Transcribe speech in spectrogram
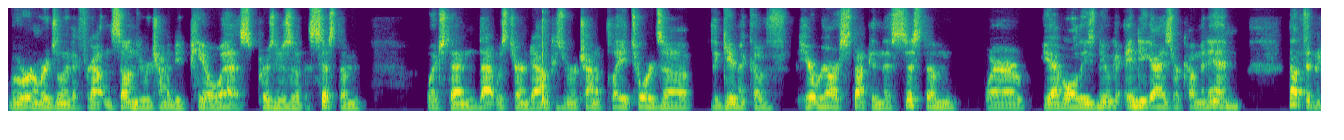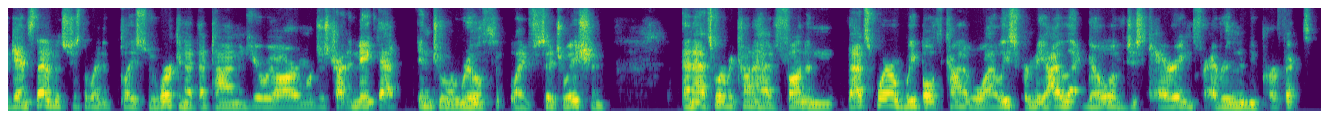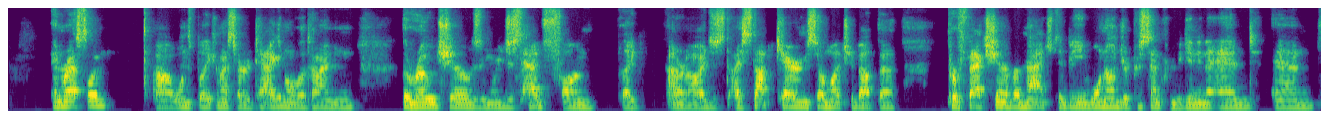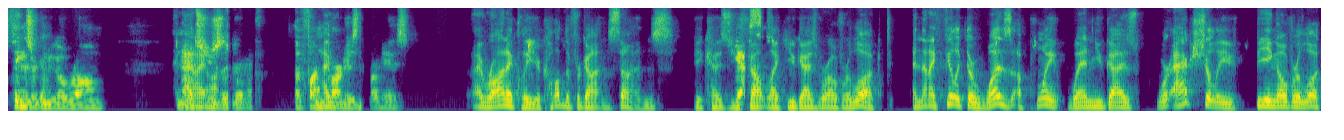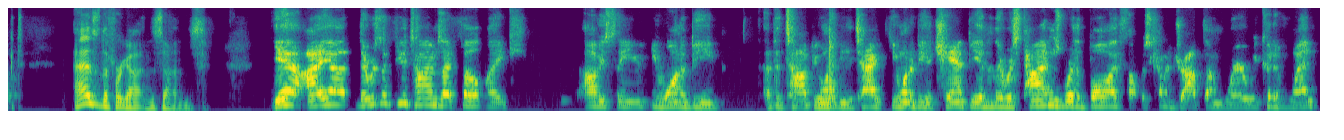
we weren't originally the Forgotten Sons. We were trying to be POS, prisoners of the system, which then that was turned down because we were trying to play towards uh, the gimmick of here we are stuck in this system where you have all these new indie guys are coming in. Nothing against them. It's just the way the place was working at that time. And here we are, and we're just trying to make that into a real life situation. and that's where we kind of had fun and that's where we both kind of well at least for me i let go of just caring for everything to be perfect in wrestling uh, once blake and i started tagging all the time and the road shows and we just had fun like i don't know i just i stopped caring so much about the perfection of a match to be 100% from beginning to end and things are going to go wrong and that's yeah, usually I, the fun I, part is nowadays ironically you're called the forgotten sons because you yes. felt like you guys were overlooked and then I feel like there was a point when you guys were actually being overlooked as the Forgotten Sons. Yeah, I uh, there was a few times I felt like obviously you, you want to be at the top, you want to be attacked, you want to be a champion. And there was times where the ball I thought was kind of dropped on where we could have went,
